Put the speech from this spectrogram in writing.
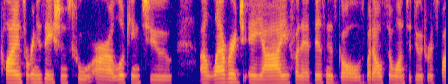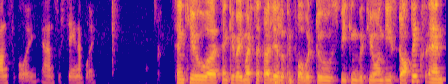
clients, organizations who are looking to leverage AI for their business goals, but also want to do it responsibly and sustainably. Thank you. Uh, thank you very much, Natalia. Looking forward to speaking with you on these topics. And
